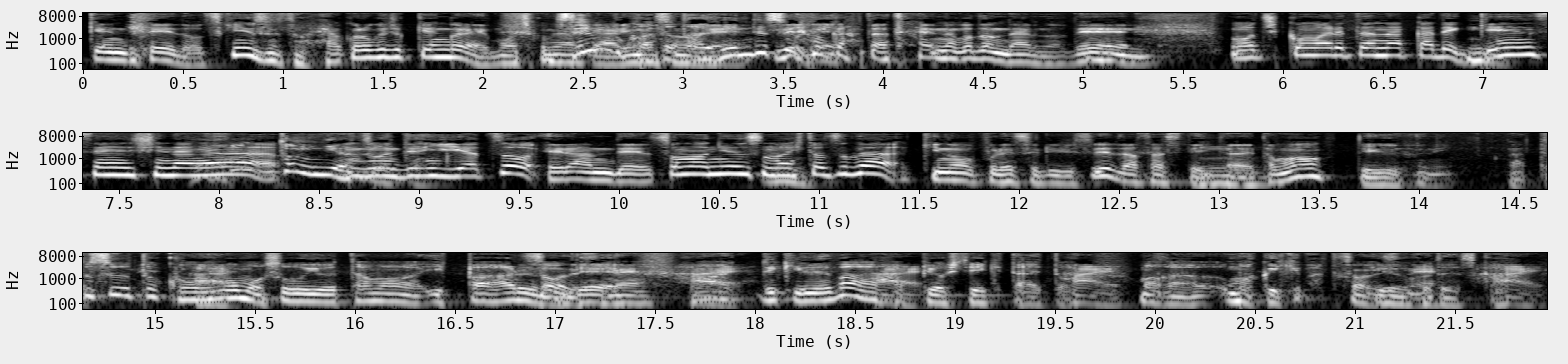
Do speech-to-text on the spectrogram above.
件程度、月にすると160件ぐらい持ち込み案件ありますので、全部大変ですよね。全部大変なことになるので、うん、持ち込まれた中で厳選しながら、うん、本当にいいやついいやつを選んで、そのニュースの一つが、昨日プレスリリースで出させていただいたものというふうにとすると、今後もそういう球はいっぱいあるので、で、ね。はい、できれば発表していきたいと、はい、まあ、うまくいけばということですか。はい。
